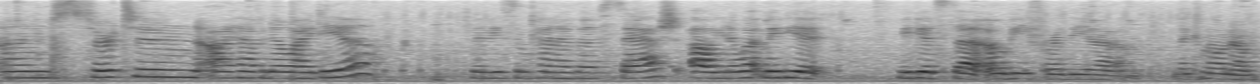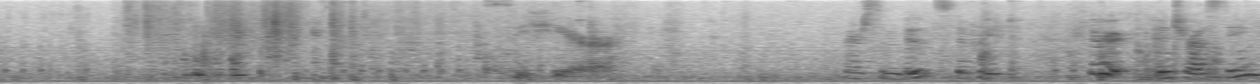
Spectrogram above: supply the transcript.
uncertain, I have no idea. Maybe some kind of a sash. Oh, you know what? Maybe it, maybe it's the obi for the um, the kimono. Let's see here. There's some boots. They're pretty. They're interesting.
